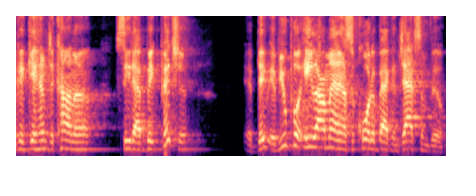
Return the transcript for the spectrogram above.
we could get him to kind of see that big picture, if they if you put Eli Manning as a quarterback in Jacksonville,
